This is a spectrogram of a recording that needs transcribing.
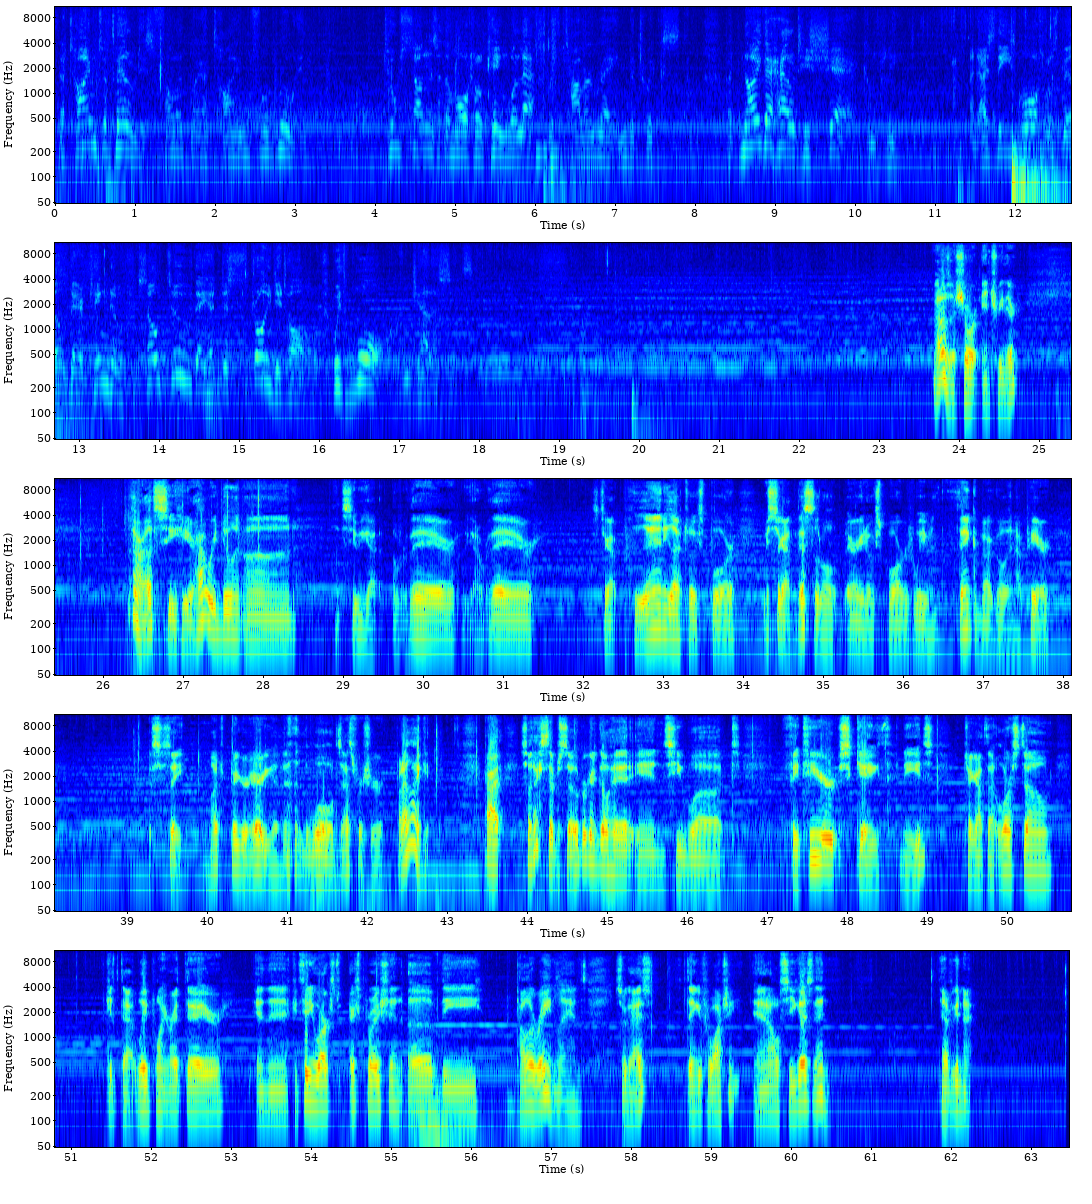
the time to build is followed by a time for ruin. Two sons of the mortal king were left with Tala-Rane betwixt them, but neither held his share complete. And as these mortals built their kingdom, so too they had destroyed it all with war and jealousies. That was a short entry there. All right, let's see here. How are we doing on? Let's see. We got over there. We got over there. Still got plenty left to explore. We still got this little area to explore before we even think about going up here. This is a much bigger area than the wolves, that's for sure. But I like it. All right. So next episode, we're gonna go ahead and see what Fatir Skaith needs. Check out that ore stone. Get that waypoint right there and then continue our exploration of the Tala-Rane lands. So, guys, thank you for watching, and I'll see you guys then. Have a good night.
